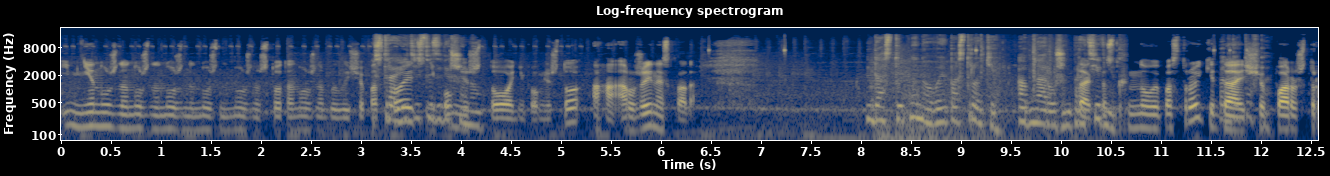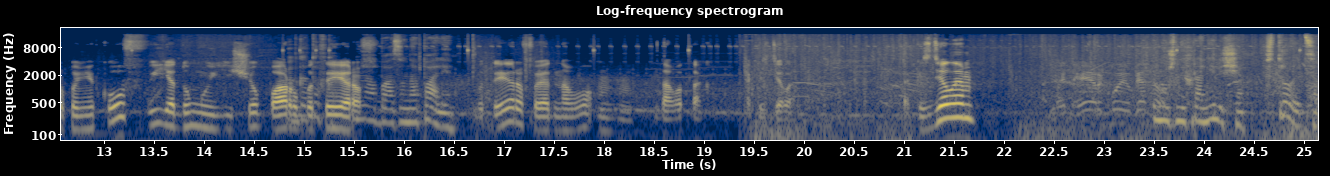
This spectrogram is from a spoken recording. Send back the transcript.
И мне нужно, нужно, нужно, нужно, нужно, что-то нужно было еще построить. Не помню завершено. что, не помню что. Ага, оружейная склада. Доступны новые постройки. Обнаружен Так, противник. доступны новые постройки, да, Подготовка. еще пару штурповиков и, я думаю, еще пару Подготовка. БТРов. На базу напали. БТРов и одного... Мгм. Да, вот так. Так и сделаем. Так и сделаем. БТР к бою готов. Нужны хранилища. Строится.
